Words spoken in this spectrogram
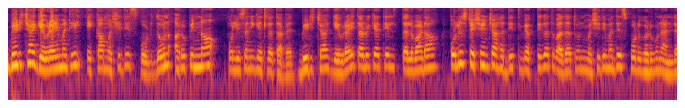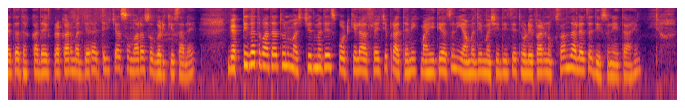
बीडच्या गेवराईमधील एका मशिदी स्फोट. दोन आरोपींना पोलिसांनी घेतलं ताब्यात. बीडच्या गेवराई तालुक्यातील तलवाडा पोलीस स्टेशनच्या हद्दीत व्यक्तिगत वादातून मशिदीमध्ये स्फोट घडवून आणल्याचा धक्कादायक प्रकार मध्यरात्रीच्या सुमारास उघडकीस आलाय. व्यक्तिगत वादातून मस्जिदमध्ये स्फोट केला असल्याची प्राथमिक माहिती असून यामध्ये मशिदीचे थोडेफार नुकसान झाल्याचं दिसून येत आहे.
